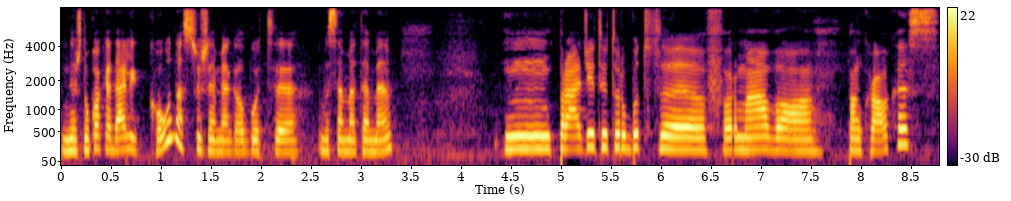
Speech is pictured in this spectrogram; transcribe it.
nežinau, kokią dalį Kaunas užėmė galbūt visame tame. Mm, pradžiai tai turbūt e, formavo pankrokas.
